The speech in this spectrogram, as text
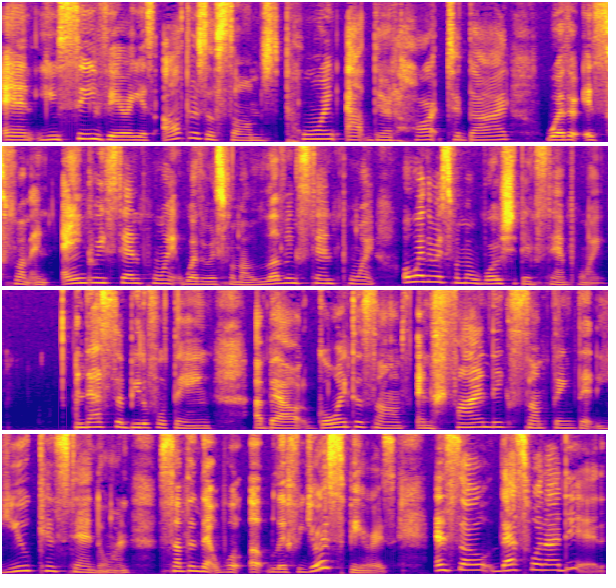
And you see various authors of Psalms pouring out their heart to God, whether it's from an angry standpoint, whether it's from a loving standpoint, or whether it's from a worshiping standpoint. And that's the beautiful thing about going to Psalms and finding something that you can stand on, something that will uplift your spirits. And so that's what I did.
